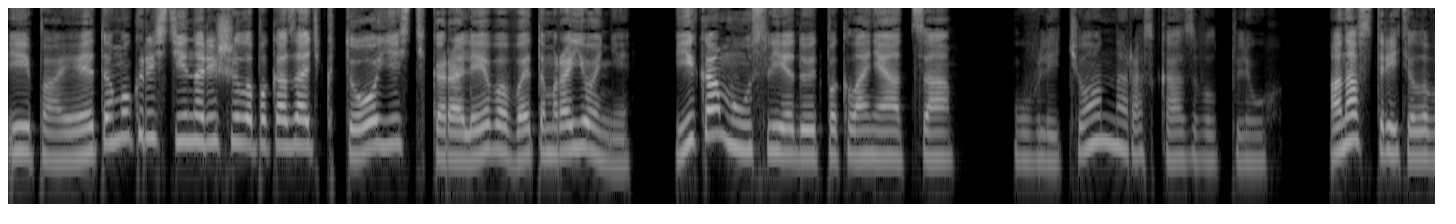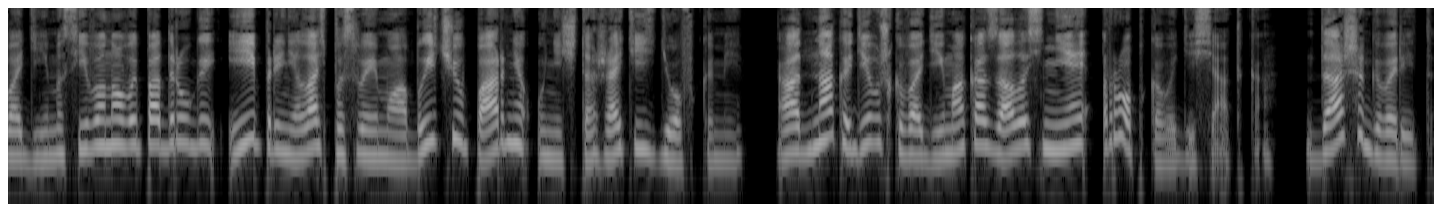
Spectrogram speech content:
И поэтому Кристина решила показать, кто есть королева в этом районе и кому следует поклоняться. Увлеченно рассказывал Плюх. Она встретила Вадима с его новой подругой и принялась по своему обычаю парня уничтожать издевками. Однако девушка Вадима оказалась не робкого десятка. Даша говорит,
